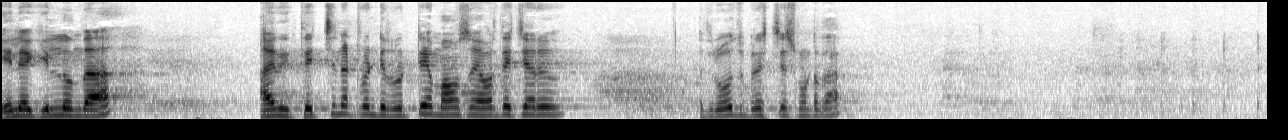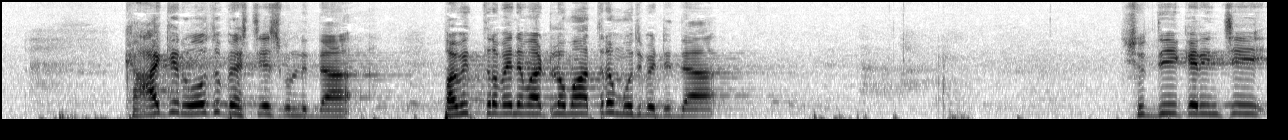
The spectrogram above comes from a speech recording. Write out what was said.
ఏలియాకి ఇల్లుందా? ఆయన తెచ్చినటువంటి రొట్టె మాంసం ఎవరు తెచ్చారు? అది రోజు బ్రష్ చేసుకుంటుందా? కాకి రోజు బ్రష్ చేసుకుంటుందా పవిత్రమైన వాటిలో మాత్రం మూతి పెట్టిద్దా శుద్ధీకరించి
